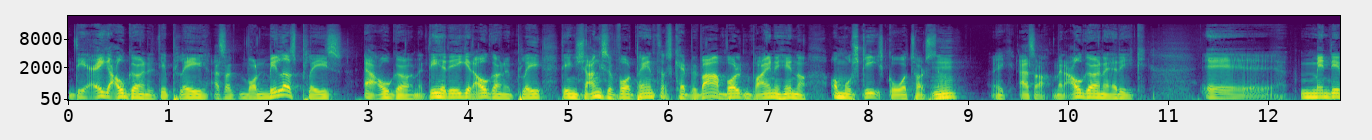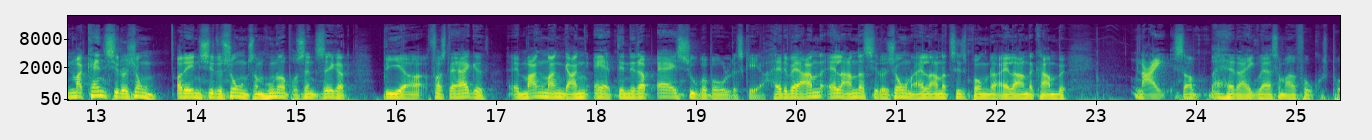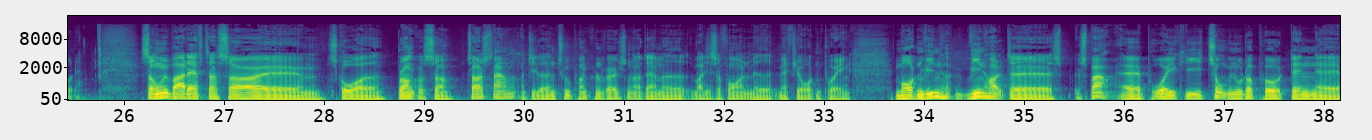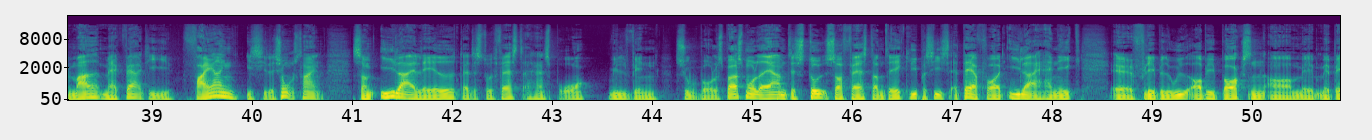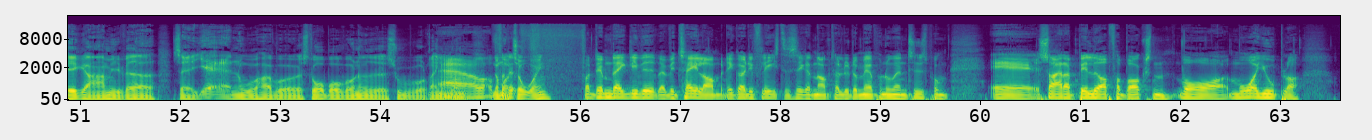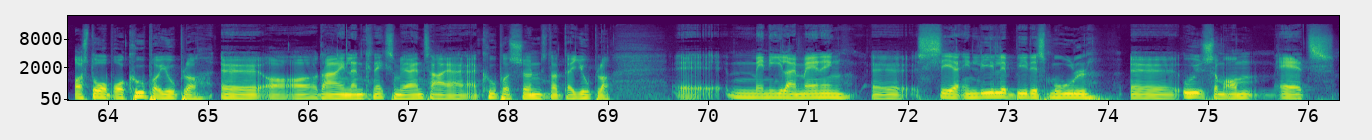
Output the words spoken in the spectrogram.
Det er ikke afgørende, det play. Altså, Von Millers plays er afgørende. Det her det er ikke et afgørende play. Det er en chance for, at Panthers kan bevare bolden på egne hænder og måske score touchdown. Mm. Ikke? Altså, men afgørende er det ikke. Øh, men det er en markant situation, og det er en situation, som 100% sikkert bliver forstærket øh, mange, mange gange af, at det netop er i Super Bowl, det sker. Havde det været andre, alle andre situationer, alle andre tidspunkter, alle andre kampe, nej, så havde der ikke været så meget fokus på det. Så umiddelbart efter, så øh, scorede Broncos så touchdown, og de lavede en two-point conversion, og dermed var de så foran med, med 14 point. Morten Wien, Wienholdt øh, spørger, øh, bruger I ikke lige to minutter på den øh, meget mærkværdige fejring i situationstegn, som Eli lavede, da det stod fast, at hans bror ville vinde Super Bowl. Og spørgsmålet er, om det stod så fast, om det ikke lige præcis er derfor, at Eli han ikke øh, flippede ud op i boksen og med, med begge arme i vejret sagde, ja, yeah, nu har storebror vundet øh, Super Bowl ring ja, nummer det- to, ikke? For dem, der ikke lige ved, hvad vi taler om, og det gør de fleste sikkert nok, der lytter med på nuværende tidspunkt, øh, så er der et billede op fra boksen, hvor mor jubler, og storebror Cooper jubler, øh, og, og der er en eller anden knæk, som jeg antager er, Coopers søn, der, der jubler. Øh, men Eli Manning øh, ser en lille bitte smule øh, ud som om, at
